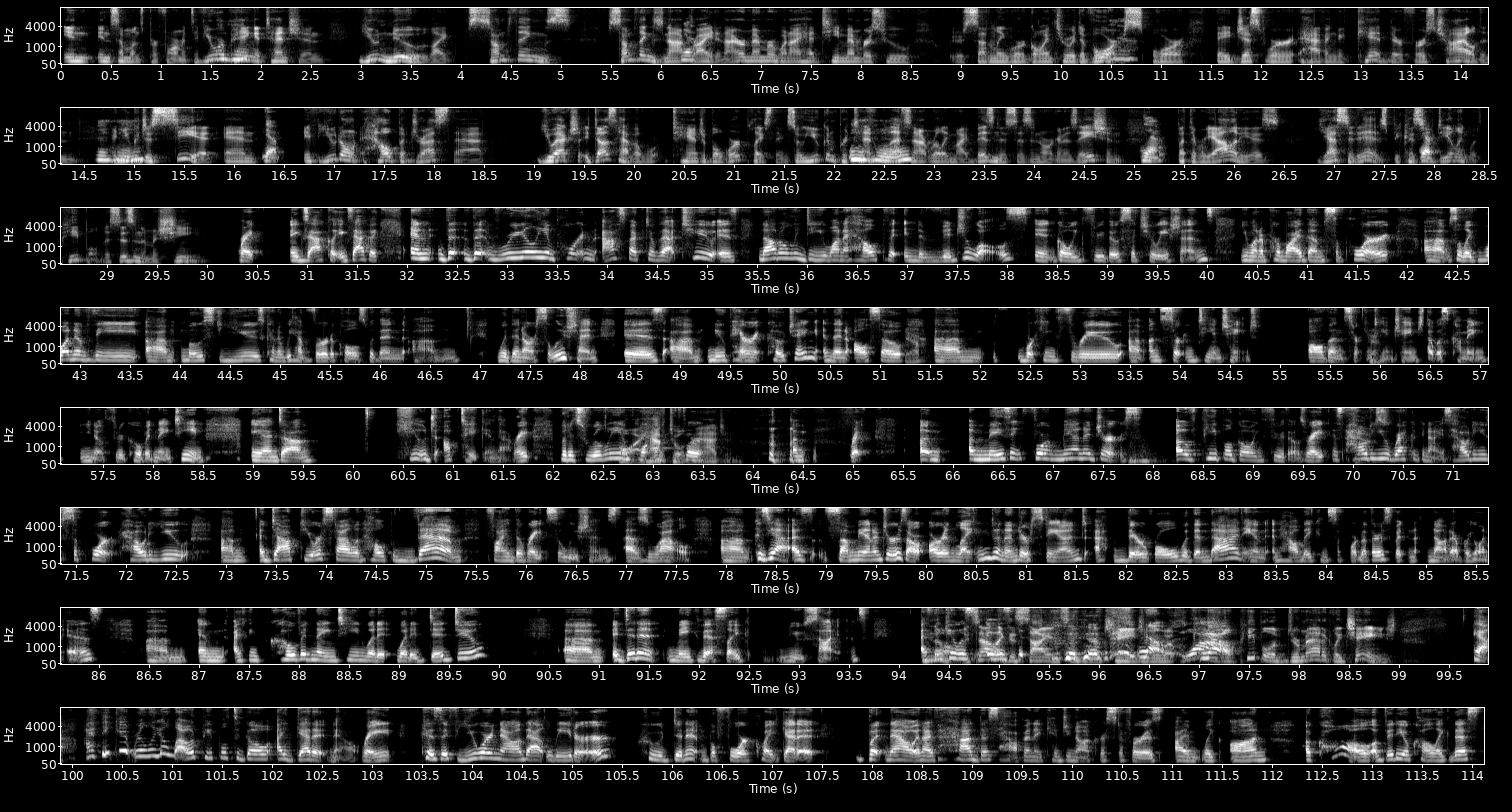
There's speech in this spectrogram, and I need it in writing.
in in someone's performance. If you were mm-hmm. paying attention, you knew like something's something's not right. And I remember when I had team members who suddenly were going through a divorce yeah. or they just were having a kid, their first child and mm-hmm. and you could mm-hmm. just see it and yep. if you don't help address that, you actually it does have a w- tangible workplace thing. So you can pretend, mm-hmm. well that's not really my business as an organization. Yeah. But the reality is Yes, it is because yep. you're dealing with people. This isn't a machine. Right. Exactly, exactly. And the the really important aspect of that too is not only do you want to help the individuals in going through those situations, you want to provide them support. Um, so, like one of the um, most used kind of we have verticals within um, within our solution is um, new parent coaching, and then also yep. Um, working through um, uncertainty and change all the uncertainty and change that was coming, you know, through COVID 19. And um, huge uptake in that, right? But it's really oh, important. I have to for, imagine. um, right. Um, amazing for managers of people going through those right? Is how yes. do you recognize? How do you support? How do you um, adapt your style and help them find the right solutions as well? Because um, yeah as some managers are, are enlightened and understand uh, their role within that and, and how they can support others but n- not everyone is. Um, and i think covid-19 what it what it did do um, it didn't make this like new science I no, think it was. It's not it like was, the science changed. no, went, wow, no. people have dramatically changed. Yeah, I think it really allowed people to go, I get it now, right? Because if you are now that leader who didn't before quite get it, but now, and I've had this happen, I kid you not, Christopher, is I'm like on a call, a video call like this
